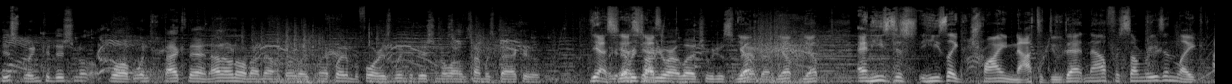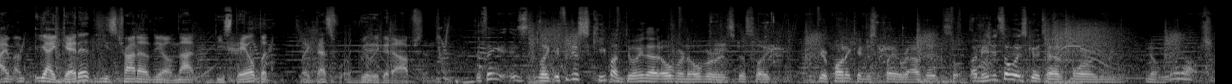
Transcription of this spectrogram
his win conditional. Well, when, back then, I don't know about now, but like when I played him before, his win condition a lot of the time was back. air. Yes, Like, yes, every time yes. you were at ledge, you would just spam Yep, that. yep, yep. And he's just he's like trying not to do that now for some reason. Like I, I'm, yeah, I get it. He's trying to you know not be stale, but like that's a really good option. The thing is, like, if you just keep on doing that over and over, it's just like your opponent can just play around it. So, I mean, it's always good to have more, than, you know, one option.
